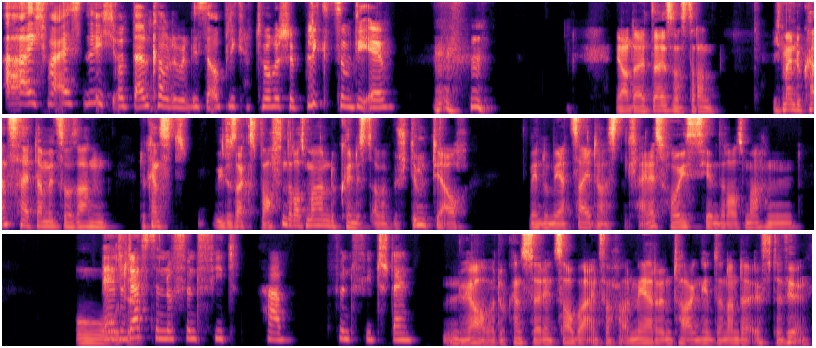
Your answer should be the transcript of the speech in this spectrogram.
Ah, ich weiß nicht. Und dann kommt immer dieser obligatorische Blick zum DM. ja, da, da ist was dran. Ich meine, du kannst halt damit so Sachen, du kannst, wie du sagst, Waffen draus machen, du könntest aber bestimmt ja auch, wenn du mehr Zeit hast, ein kleines Häuschen draus machen. Oder, Äh, du darfst ja nur fünf Feet haben. Fünf Feet Stein. ja, aber du kannst ja den Zauber einfach an mehreren Tagen hintereinander öfter wirken.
